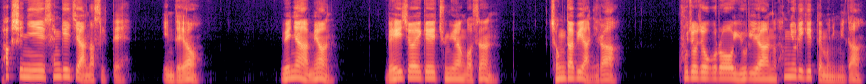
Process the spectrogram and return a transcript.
확신이 생기지 않았을 때인데요. 왜냐하면 메이저에게 중요한 것은 정답이 아니라 구조적으로 유리한 확률이기 때문입니다.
